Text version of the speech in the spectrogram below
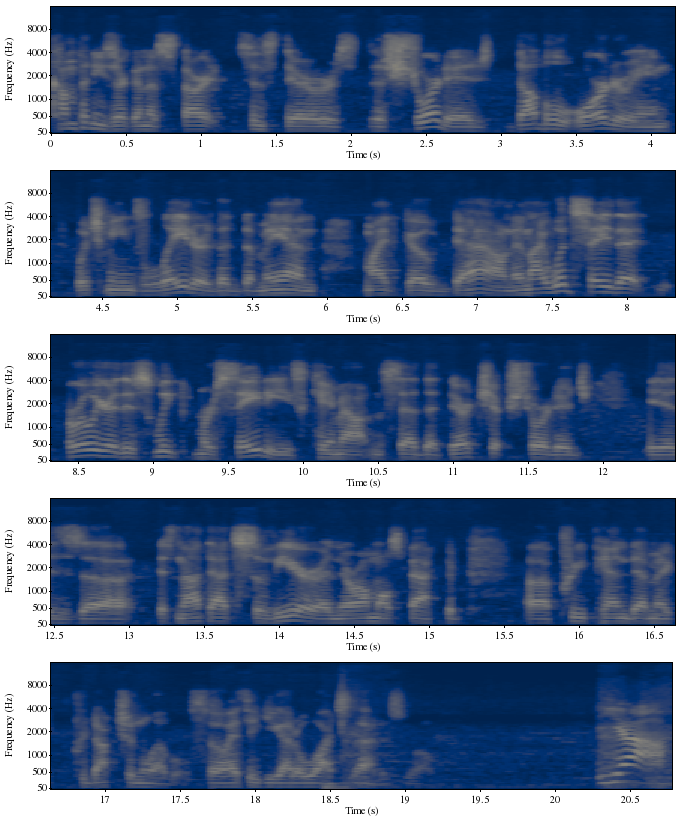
companies are going to start, since there's the shortage, double ordering, which means later the demand might go down. And I would say that earlier this week, Mercedes came out and said that their chip shortage is uh, is not that severe, and they're almost back to uh, pre-pandemic production levels. So I think you got to watch that as well. Yeah,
